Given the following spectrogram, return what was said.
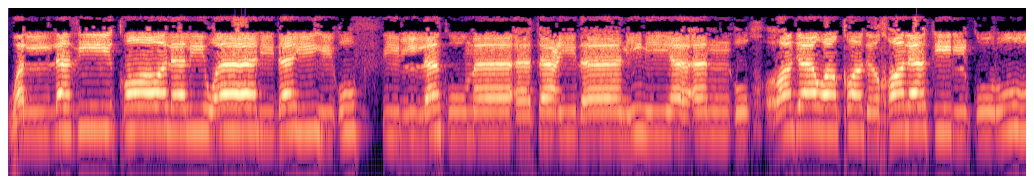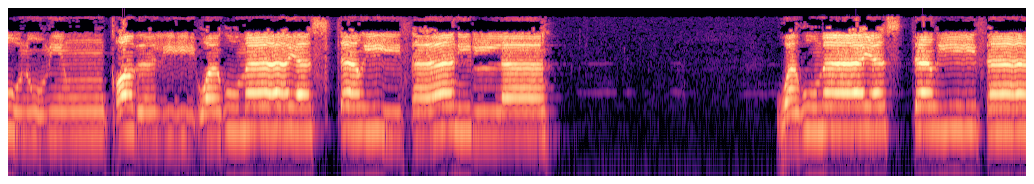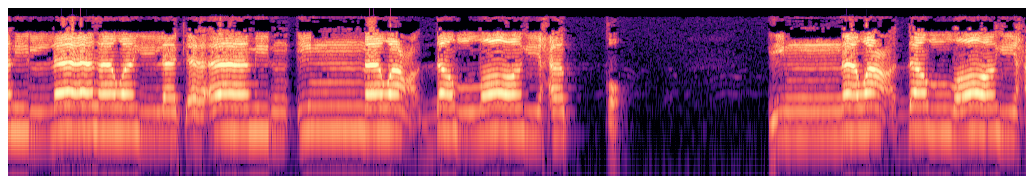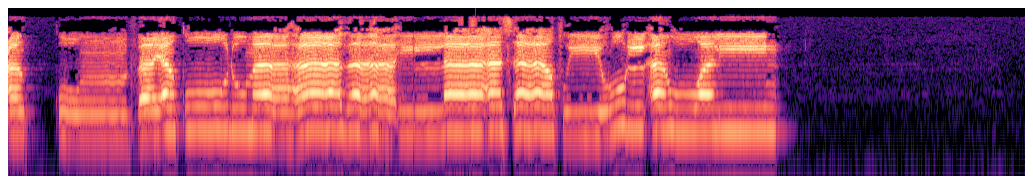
والذي قال لوالديه اف لكما اتعدانني ان اخرج وقد خلت القرون من قبلي وهما يستغيثان الله وهما يستغيثان يستغيثان الله ويلك آمن إن وعد الله حق. إن وعد الله حق. فيقول ما هذا إلا أساطير الأولين.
